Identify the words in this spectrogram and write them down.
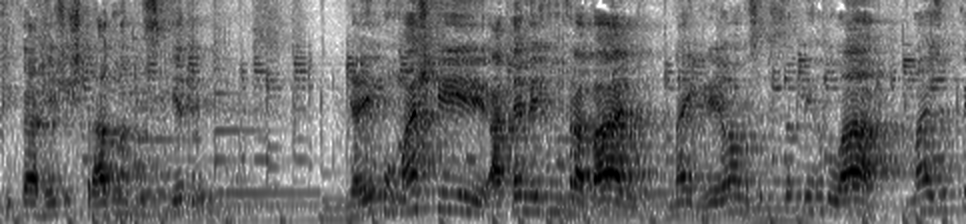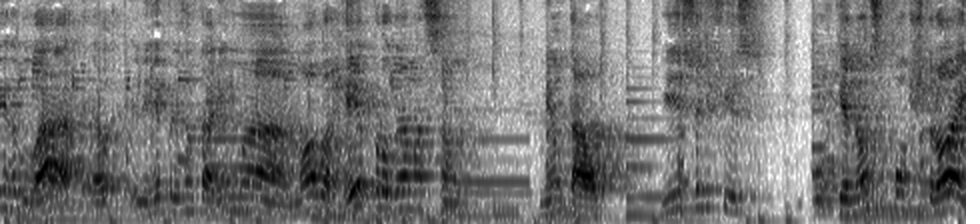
fica registrado na psique dele. E aí, por mais que até mesmo um trabalho na igreja, oh, você precisa perdoar, mas o perdoar ele representaria uma nova reprogramação mental. E isso é difícil, porque não se constrói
